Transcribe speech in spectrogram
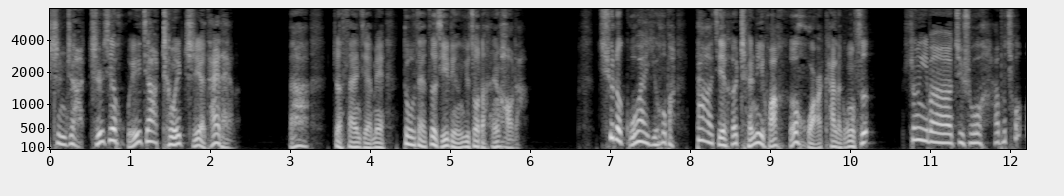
甚至啊，直接回家成为职业太太了。啊，这三姐妹都在自己领域做得很好的。去了国外以后吧，大姐和陈丽华合伙开了公司，生意吧据说还不错。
